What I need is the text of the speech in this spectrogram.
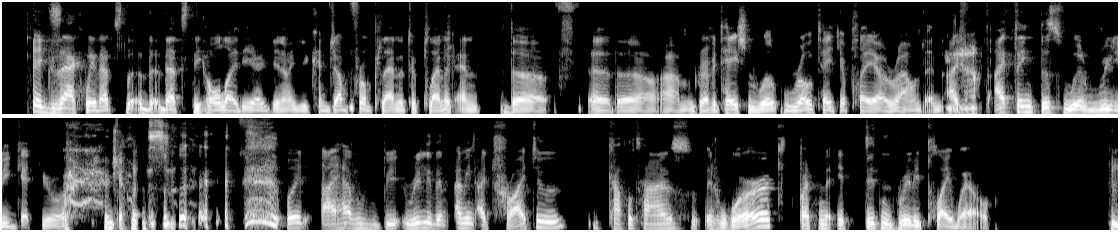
exactly, that's the the- that's the whole idea. You know, you can jump from planet to planet, and the uh, the um, gravitation will rotate your player around. And Yeah. I I think this will really get your guts. but I haven't be, really been. I mean, I tried to a couple times. It worked, but it didn't really play well. Hmm.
